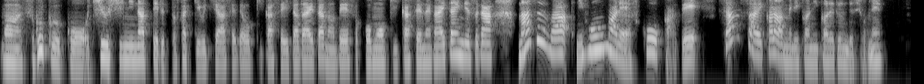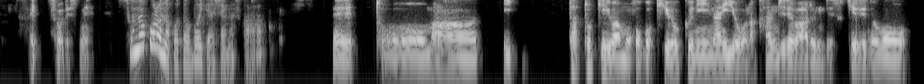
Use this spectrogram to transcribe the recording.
まあ、すごくこう、中心になっていると、さっき打ち合わせでお聞かせいただいたので、そこもお聞かせ願いたいんですが、まずは日本生まれ福岡で3歳からアメリカに行かれるんですよね。はい、そうですね。その頃のこと覚えてらっしゃいますか？えー、っと、まあ、行った時はもうほぼ記憶にないような感じではあるんですけれども、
